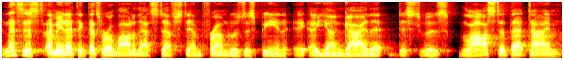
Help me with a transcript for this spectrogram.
And that's just, I mean, I think that's where a lot of that stuff stemmed from was just being a, a young guy that just was lost at that time.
